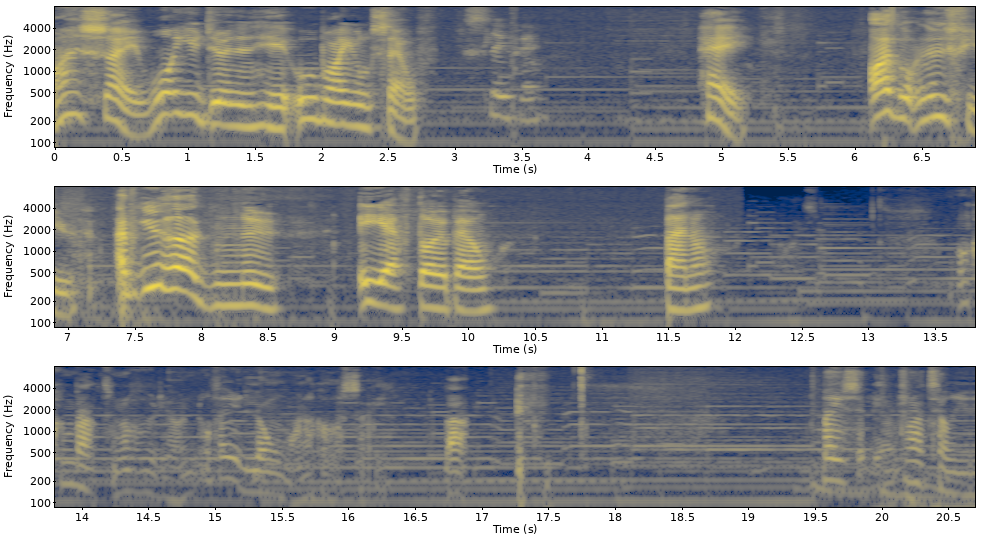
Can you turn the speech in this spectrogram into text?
I say, what are you doing in here all by yourself? Sleeping. Hey, I got news for you. Have you heard the new EF dobell banner? Welcome back to another video. Not a very long one, I gotta say. But basically, I'm trying to tell you,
